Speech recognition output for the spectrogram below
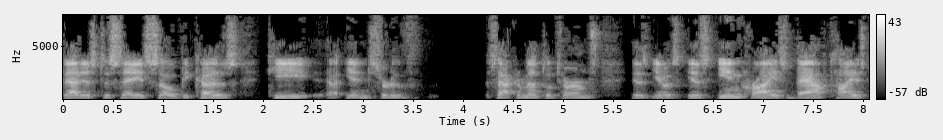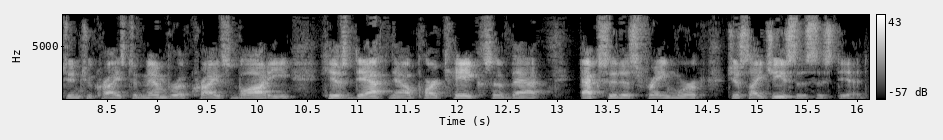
That is to say, so because he, uh, in sort of sacramental terms, is you know is in Christ, baptized into Christ, a member of Christ's body, his death now partakes of that Exodus framework, just like Jesus did.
